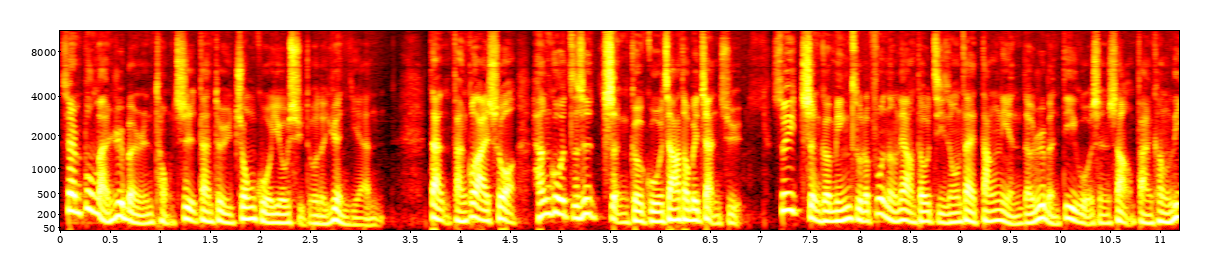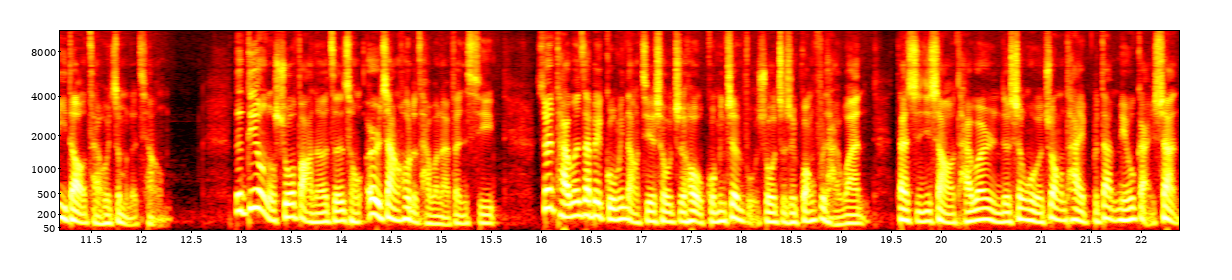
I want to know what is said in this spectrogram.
虽然不满日本人统治，但对于中国有许多的怨言。但反过来说，韩国则是整个国家都被占据，所以整个民族的负能量都集中在当年的日本帝国身上，反抗力道才会这么的强。那第二种说法呢，则是从二战后的台湾来分析。虽然台湾在被国民党接收之后，国民政府说这是光复台湾，但实际上台湾人的生活状态不但没有改善，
